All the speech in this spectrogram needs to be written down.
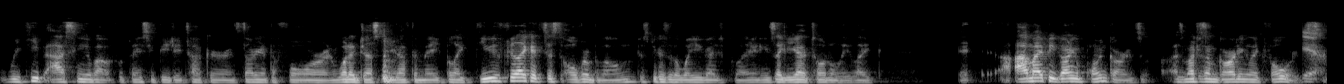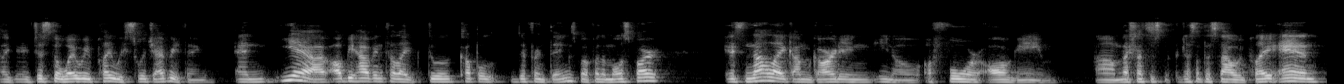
we keep asking you about replacing PJ Tucker and starting at the four and what adjustment you have to make. But like, do you feel like it's just overblown just because of the way you guys play? And he's like, yeah, totally. Like, it, I might be guarding point guards as much as I'm guarding like forwards. Yeah. Like it's just the way we play. We switch everything. And yeah, I'll be having to like do a couple different things, but for the most part, it's not like I'm guarding, you know, a four all game. Um, that's not just, just not the style we play, and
